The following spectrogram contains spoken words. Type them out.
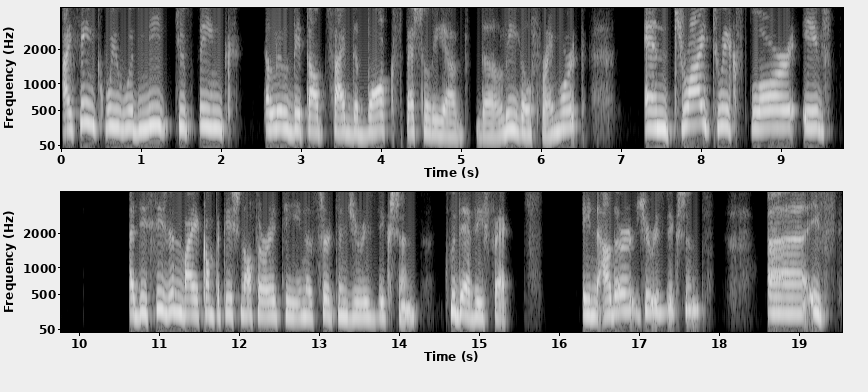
I think we would need to think a little bit outside the box, especially of the legal framework, and try to explore if a decision by a competition authority in a certain jurisdiction could have effects in other jurisdictions. Uh, if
